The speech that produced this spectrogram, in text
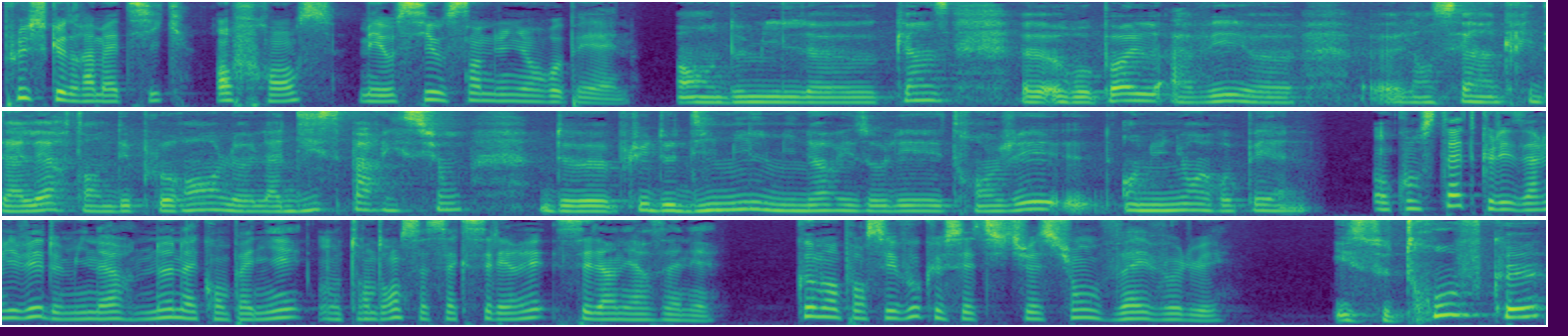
plus que dramatiques en France, mais aussi au sein de l'Union européenne. En 2015, euh, Europol avait euh, euh, lancé un cri d'alerte en déplorant la disparition de plus de 10 000 mineurs isolés étrangers en Union européenne. On constate que les arrivées de mineurs non accompagnés ont tendance à s'accélérer ces dernières années. Comment pensez-vous que cette situation va évoluer? Il se trouve que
